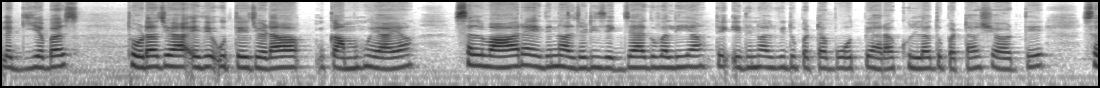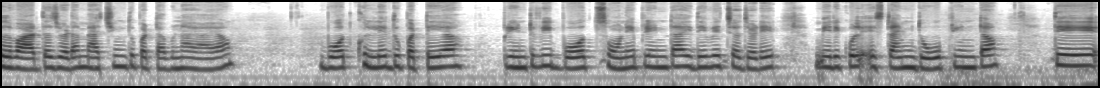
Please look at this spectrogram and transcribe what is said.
ਲੱਗੀ ਆ ਬਸ। ਥੋੜਾ ਜਿਹਾ ਇਹਦੇ ਉੱਤੇ ਜਿਹੜਾ ਕੰਮ ਹੋਇਆ ਆ। ਸਲਵਾਰ ਹੈ ਇਹਦੇ ਨਾਲ ਜਿਹੜੀ ਜ਼ਿਗਜ਼ੈਗ ਵਾਲੀ ਆ ਤੇ ਇਹਦੇ ਨਾਲ ਵੀ ਦੁਪੱਟਾ ਬਹੁਤ ਪਿਆਰਾ ਖੁੱਲਾ ਦੁਪੱਟਾ ਸ਼ਰਟ ਤੇ। ਸਲਵਾਰ ਦਾ ਜਿਹੜਾ ਮੈਚਿੰਗ ਦੁਪੱਟਾ ਬਣਾਇਆ ਆ। ਬਹੁਤ ਖੁੱਲੇ ਦੁਪੱਟੇ ਆ। ਪ੍ਰਿੰਟ ਵੀ ਬਹੁਤ ਸੋਹਣੇ ਪ੍ਰਿੰਟ ਆ, ਇਹਦੇ ਵਿੱਚ ਜਿਹੜੇ ਮੇਰੇ ਕੋਲ ਇਸ ਟਾਈਮ ਦੋ ਪ੍ਰਿੰਟ ਆ। ਤੇ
